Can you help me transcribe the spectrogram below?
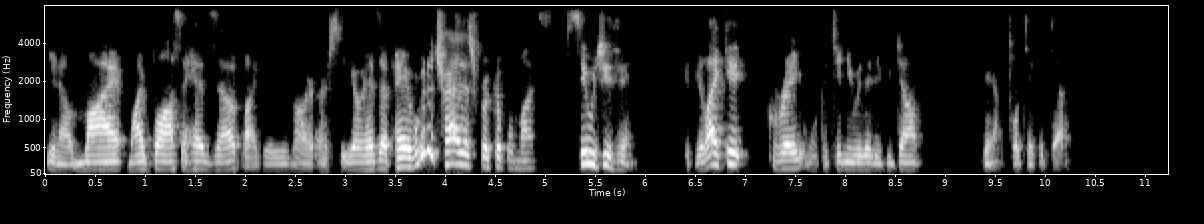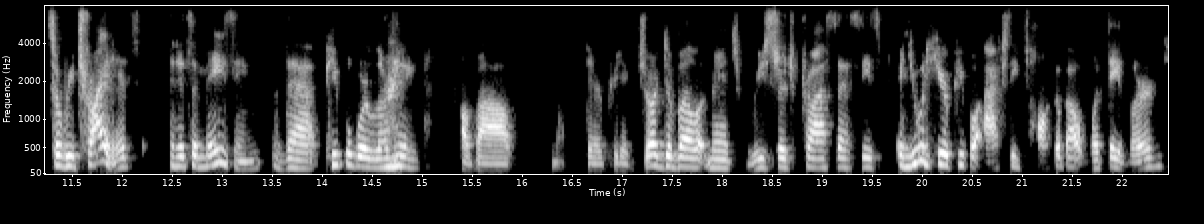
you know my my boss a heads up. I gave our, our CEO a heads up. Hey, we're going to try this for a couple months. See what you think. If you like it, great. We'll continue with it. If you don't, you know, we'll take it down. So we tried it, and it's amazing that people were learning about therapeutic drug development, research processes, and you would hear people actually talk about what they learned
